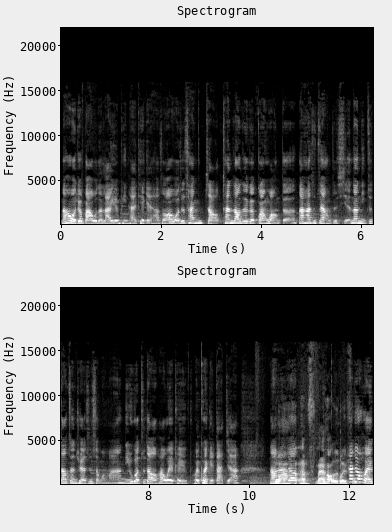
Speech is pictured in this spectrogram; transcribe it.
然后我就把我的来源平台贴给他说，哦，我是参照参照这个官网的，那他是这样子写，那你知道正确的是什么吗？你如果知道的话，我也可以回馈给大家。然后他就他蛮好的回复，他就回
